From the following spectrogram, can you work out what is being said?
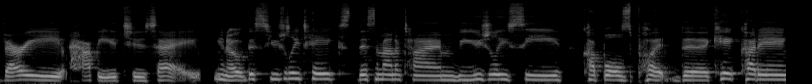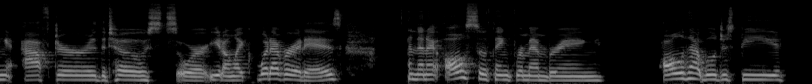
very happy to say, you know, this usually takes this amount of time. We usually see couples put the cake cutting after the toasts or, you know, like whatever it is. And then I also think remembering all of that will just be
